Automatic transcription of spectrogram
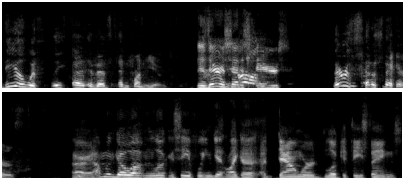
deal with the uh, events in front of you? is there a set of stairs? There is a set of stairs. All right, I'm gonna go up and look and see if we can get like a, a downward look at these things,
